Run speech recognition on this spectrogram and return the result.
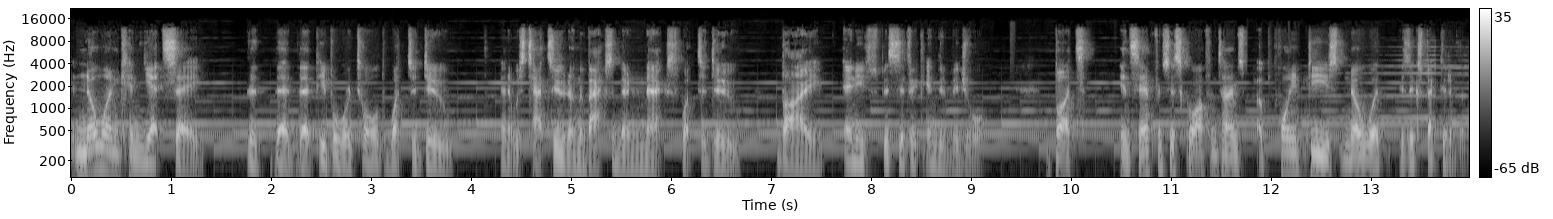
No one can yet say that, that, that people were told what to do and it was tattooed on the backs of their necks what to do by any specific individual. But in San Francisco, oftentimes appointees know what is expected of them.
